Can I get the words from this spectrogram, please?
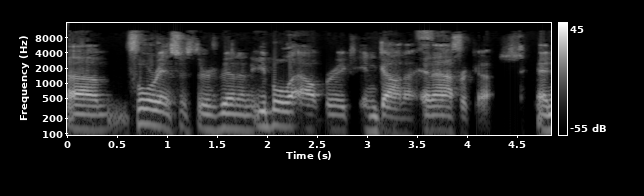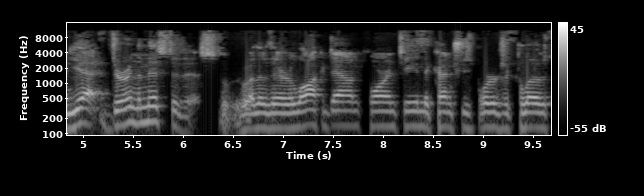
Um, for instance, there's been an Ebola outbreak in Ghana in Africa. And yet, during the midst of this, whether they're locked down, quarantined, the country's borders are closed,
